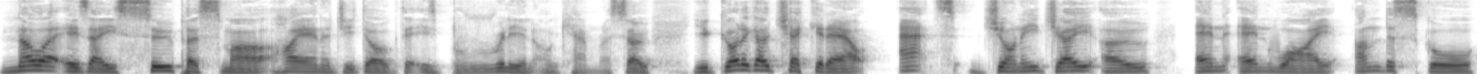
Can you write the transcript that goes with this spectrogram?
Noah is a super smart, high energy dog that is brilliant on camera. So you got to go check it out at Jonny, J O N N Y underscore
